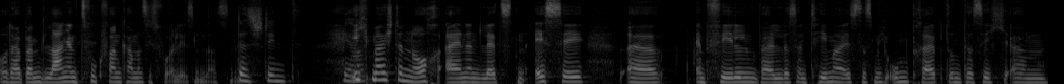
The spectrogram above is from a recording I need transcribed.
oder beim langen Zugfahren kann man sich vorlesen lassen. Das stimmt. Ja. Ich möchte noch einen letzten Essay äh, empfehlen, weil das ein Thema ist, das mich umtreibt und das ich ähm,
